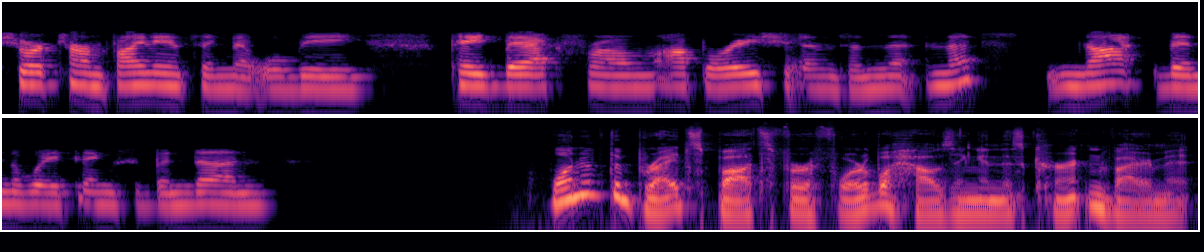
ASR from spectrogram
short-term financing that will be paid back from operations, and, that, and that's not been the way things have been done. One of the bright spots for affordable housing in this current environment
